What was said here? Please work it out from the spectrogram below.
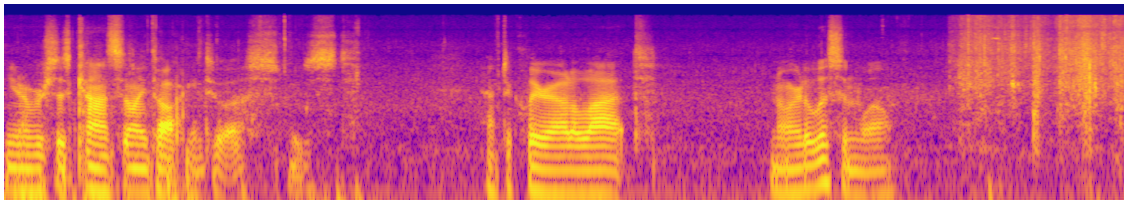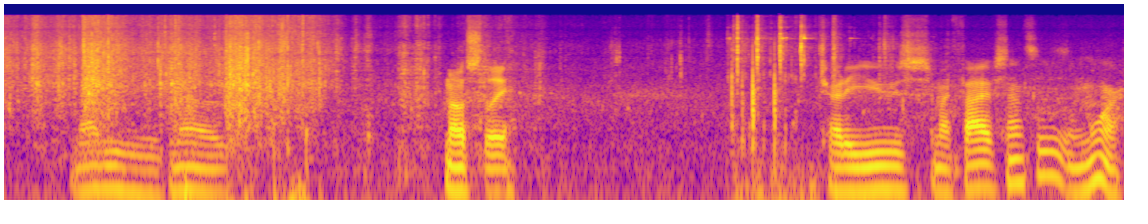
The universe is constantly talking to us. We just have to clear out a lot in order to listen well. knows. Mostly. Try to use my five senses and more.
